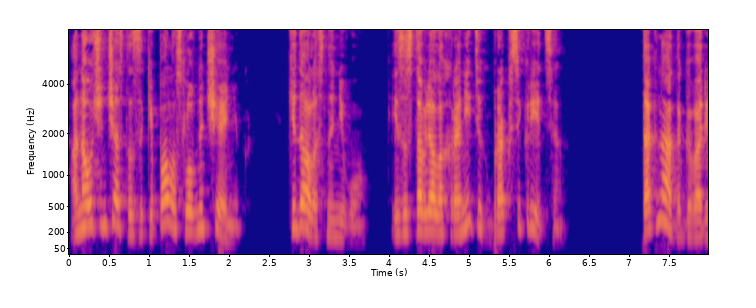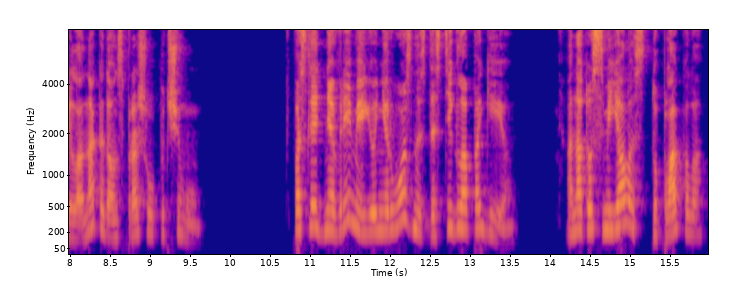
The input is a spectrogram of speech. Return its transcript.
Она очень часто закипала, словно чайник, кидалась на него и заставляла хранить их брак в секрете. «Так надо», — говорила она, когда он спрашивал, почему. В последнее время ее нервозность достигла апогея. Она то смеялась, то плакала,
